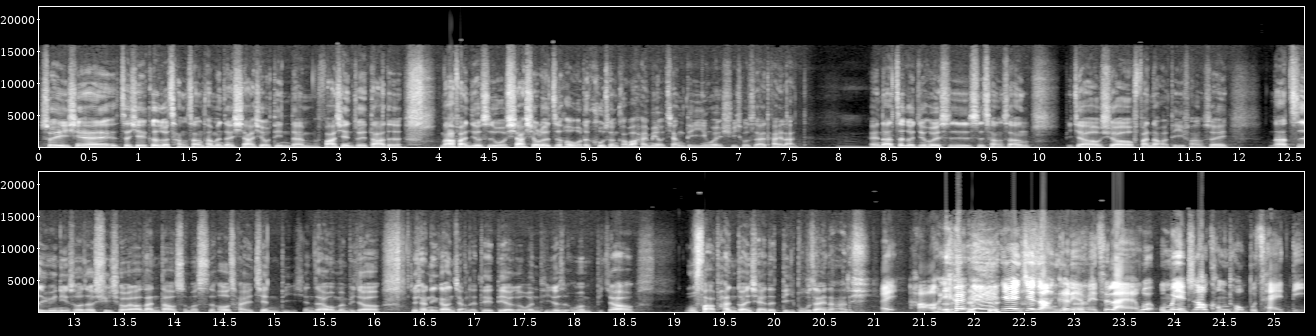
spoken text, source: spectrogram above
所以现在这些各个厂商他们在下修订单，发现最大的麻烦就是我下修了之后，我的库存搞不好还没有降低，因为需求实在太烂。嗯，哎，那这个就会是市场上比较需要烦恼的地方。所以，那至于你说这个需求要烂到什么时候才见底？现在我们比较，就像你刚刚讲的第第二个问题，就是我们比较。无法判断现在的底部在哪里。哎，好，因为因为舰长很可怜，每次来我我们也知道空头不猜底，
